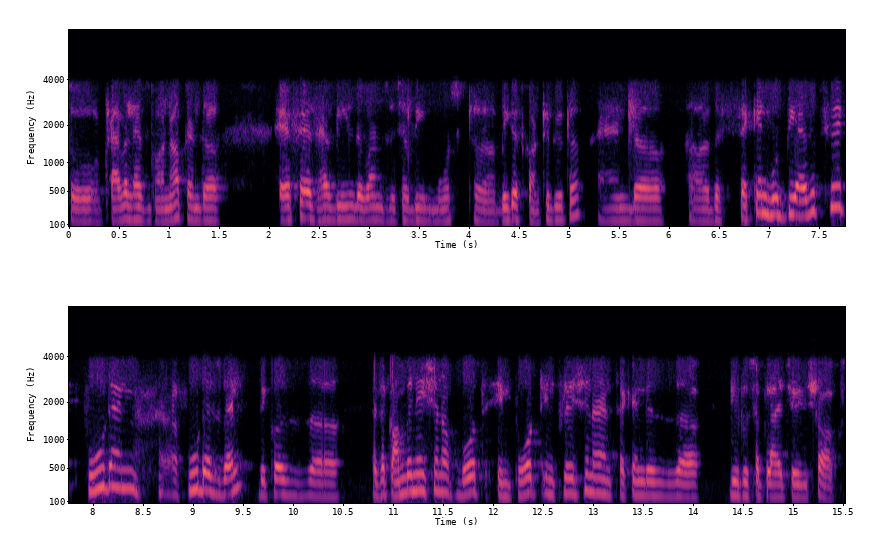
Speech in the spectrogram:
So travel has gone up, and the airfares have been the ones which have been most uh, biggest contributor. And the second would be, I would say, food and food as well, because as a combination of both import inflation and second is due to supply chain shocks.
